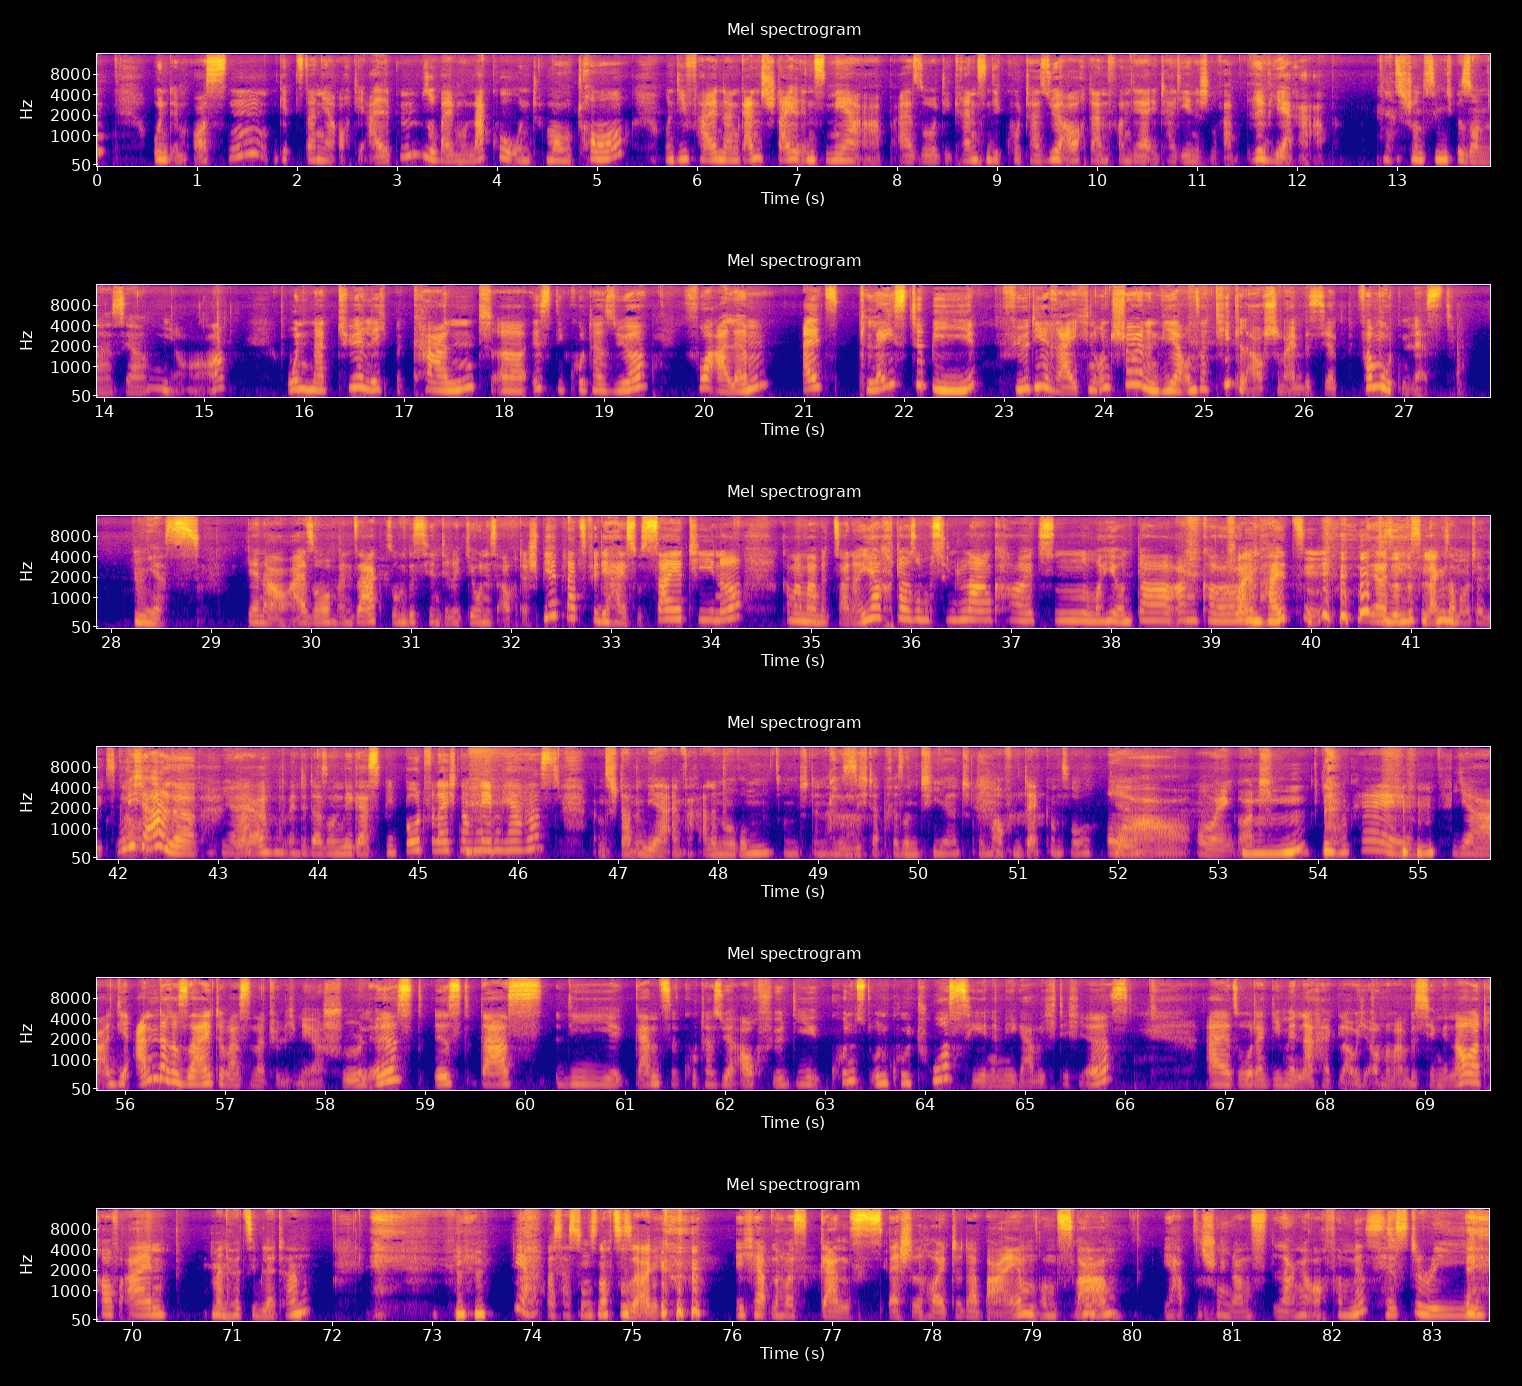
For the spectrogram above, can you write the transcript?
Und im Osten gibt's dann ja auch die Alpen, so bei Monaco und Menton. Und die fallen dann ganz steil ins Meer ab. Also die grenzen die Côte d'Azur auch dann von der italienischen Ra- Riviera ab. Das ist schon ziemlich besonders, ja. Ja. Und natürlich bekannt äh, ist die Côte d'Azur vor allem als Place to be für die Reichen und Schönen, wie ja unser Titel auch schon ein bisschen vermuten lässt. Yes. Genau, also man sagt so ein bisschen, die Region ist auch der Spielplatz für die High Society, ne? Kann man mal mit seiner Yacht da so ein bisschen langheizen und mal hier und da ankern. Vor allem heizen. Ja. Die sind ein bisschen langsamer unterwegs. glaub Nicht ich. alle. Ja. Ja, wenn du da so ein mega Speedboot vielleicht noch nebenher hast. Bei uns standen die ja einfach alle nur rum und dann haben Krass. sie sich da präsentiert, oben auf dem Deck und so. Wow, oh mein Gott. Mhm. Okay. Ja, die andere Seite, was natürlich mega schön ist, ist, dass die ganze Côte d'Azur auch für die Kunst- und Kulturszene mega wichtig ist. Also da gehen wir nachher, glaube ich, auch noch mal ein bisschen genauer drauf ein. Man hört sie blättern. Ja, Was hast du uns noch zu sagen? ich habe noch was ganz special heute dabei. Und zwar, ihr habt es schon ganz lange auch vermisst. History.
